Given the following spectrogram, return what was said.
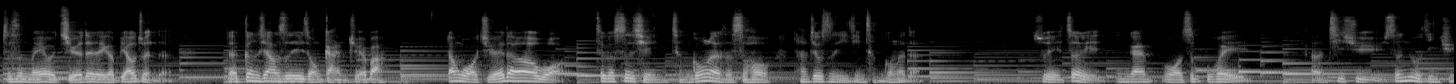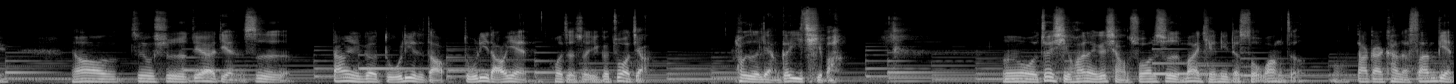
这是没有绝对的一个标准的。这更像是一种感觉吧。当我觉得我这个事情成功了的时候，他就是已经成功了的。所以这里应该我是不会，呃，继续深入进去。然后就是第二点是，当一个独立的导独立导演或者是一个作家，或者两个一起吧。嗯，我最喜欢的一个小说是《麦田里的守望者》，我大概看了三遍。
